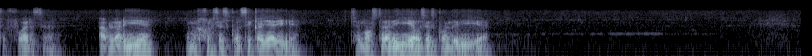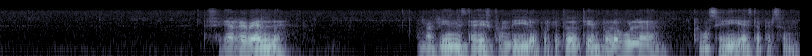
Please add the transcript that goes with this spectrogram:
su fuerza? ¿Hablaría o mejor se, se callaría? ¿Se mostraría o se escondería? ¿Sería rebelde? O más bien estaría escondido porque todo el tiempo lo bulean. ¿Cómo sería esta persona?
